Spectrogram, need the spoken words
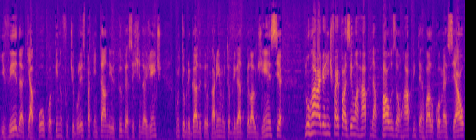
e ver daqui a pouco aqui no Futebolês. Para quem está no YouTube assistindo a gente, muito obrigado pelo carinho, muito obrigado pela audiência. No rádio a gente vai fazer uma rápida pausa, um rápido intervalo comercial.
